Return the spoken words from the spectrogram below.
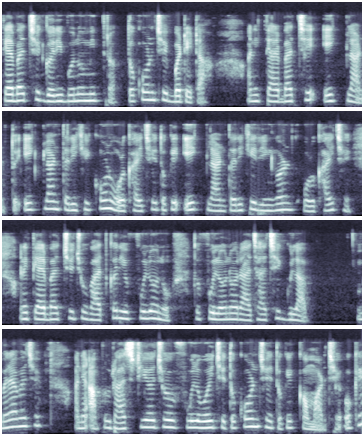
ત્યારબાદ છે ગરીબોનો મિત્ર, તો કોણ છે? બટેટા. અને ત્યારબાદ છે એક પ્લાન્ટ, તો એક પ્લાન્ટ તરીકે કોણ ઓળખાય છે? તો કે એક પ્લાન્ટ તરીકે રીંગણ ઓળખાય છે. અને ત્યારબાદ છે જો વાત કરીએ ફૂલોનો, તો ફૂલોનો રાજા છે ગુલાબ. બરાબર છે? અને આપણું રાષ્ટ્રીય જો ફૂલ હોય છે તો કોણ છે? તો કે કમળ છે. ઓકે?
